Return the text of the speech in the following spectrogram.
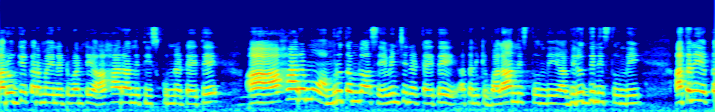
ఆరోగ్యకరమైనటువంటి ఆహారాన్ని తీసుకున్నట్టయితే ఆ ఆహారము అమృతంలా సేవించినట్టయితే అతనికి బలాన్ని ఇస్తుంది అభివృద్ధినిస్తుంది అతని యొక్క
